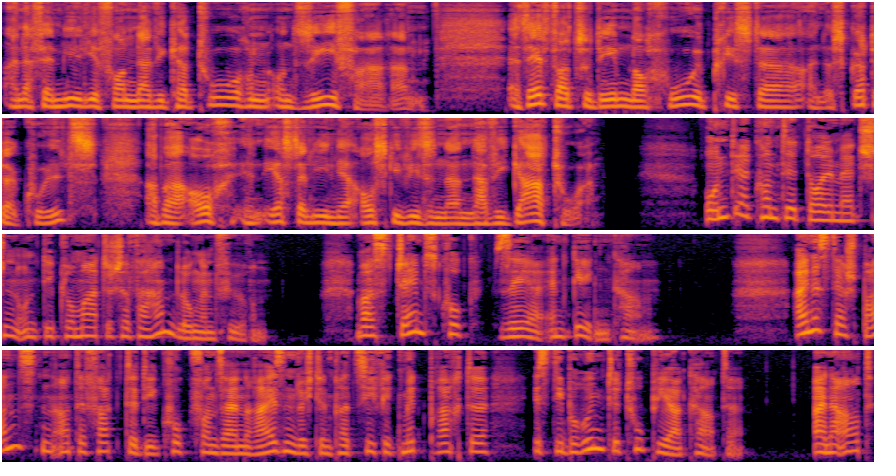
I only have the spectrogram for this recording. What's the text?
einer Familie von Navigatoren und Seefahrern. Er selbst war zudem noch Hohepriester eines Götterkults, aber auch in erster Linie ausgewiesener Navigator. Und er konnte dolmetschen und diplomatische Verhandlungen führen, was James Cook sehr entgegenkam. Eines der spannendsten Artefakte, die Cook von seinen Reisen durch den Pazifik mitbrachte, ist die berühmte Tupia-Karte, eine Art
